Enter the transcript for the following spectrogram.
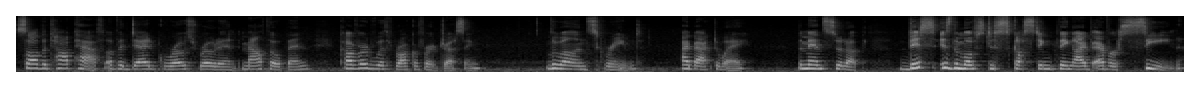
saw the top half of a dead, gross rodent, mouth open, covered with Roquefort dressing. Lou Ellen screamed. I backed away. The man stood up. This is the most disgusting thing I've ever seen.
